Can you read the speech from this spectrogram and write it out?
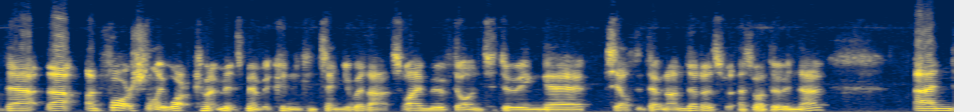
that that unfortunately work commitments meant we couldn't continue with that, so I moved on to doing Celtic Down Under as as we're doing now, and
